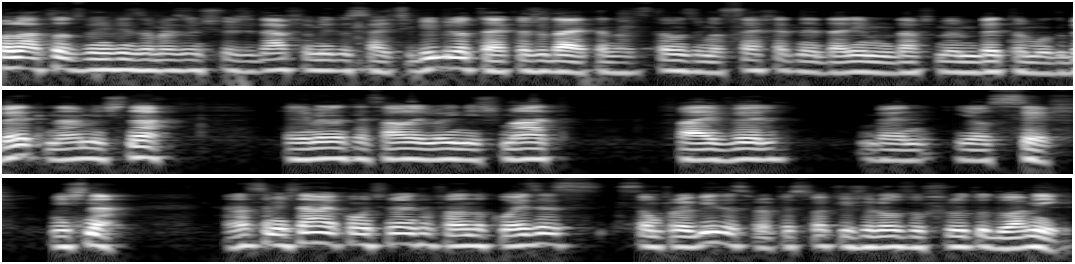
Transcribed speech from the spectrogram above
Olá a todos, bem-vindos a mais um show de Daf, do site Biblioteca Judaica. Nós estamos em Masechet Nedarim, Daf Mem Bet Amud Bet, na Mishnah. Lembrando que essa aula é Lui Nishmat Faivel Ben Yosef. Mishnah. A nossa Mishnah vai continuar então falando coisas que são proibidas para a pessoa que jurou usufruto do amigo.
